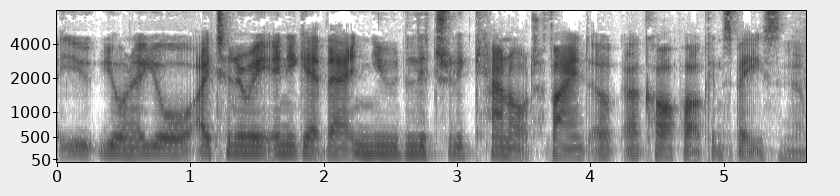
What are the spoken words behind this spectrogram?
you you know your itinerary and you get there and you literally cannot find a, a car parking space. Yeah.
